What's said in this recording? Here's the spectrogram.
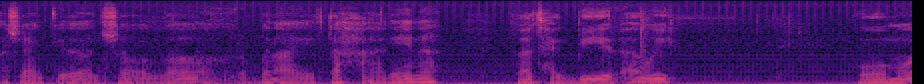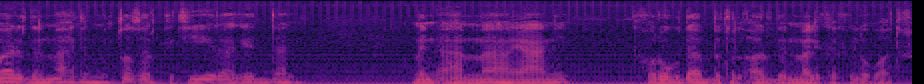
عشان كده إن شاء الله ربنا هيفتحها علينا فتح كبير قوي. وموارد المهدي المنتظر كتيرة جدا من أهمها يعني خروج دبة الأرض الملكة كليوباترا.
